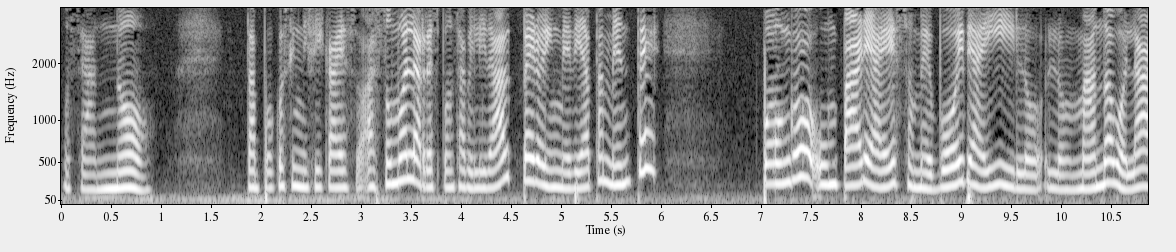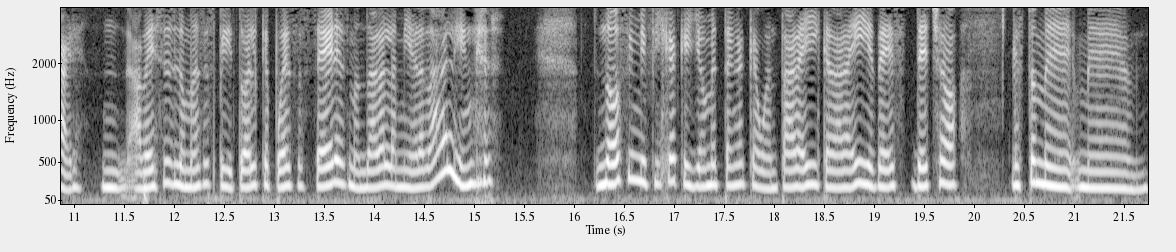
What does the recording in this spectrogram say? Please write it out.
O sea, no. Tampoco significa eso. Asumo la responsabilidad, pero inmediatamente pongo un pare a eso, me voy de ahí y lo, lo mando a volar. A veces lo más espiritual que puedes hacer es mandar a la mierda a alguien. no significa que yo me tenga que aguantar ahí y quedar ahí. De, de hecho, esto me, me,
